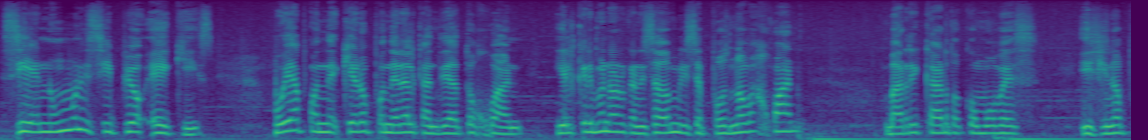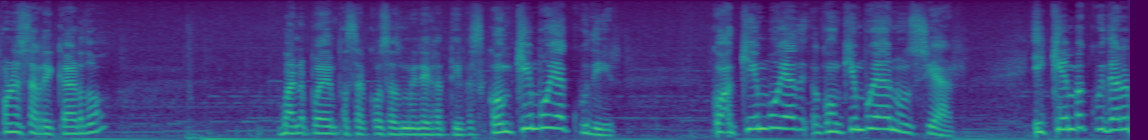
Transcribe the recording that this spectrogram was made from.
Si en un municipio X voy a poner, quiero poner al candidato Juan y el crimen organizado me dice, pues no va Juan, va Ricardo, ¿cómo ves? Y si no pones a Ricardo, van, pueden pasar cosas muy negativas. ¿Con quién voy a acudir? ¿Con quién voy a, con quién voy a anunciar? ¿Y quién va a cuidar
